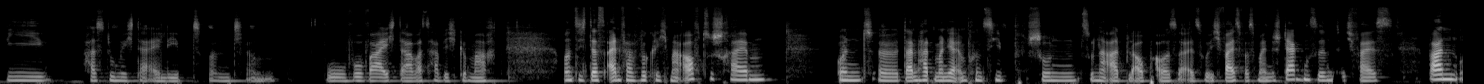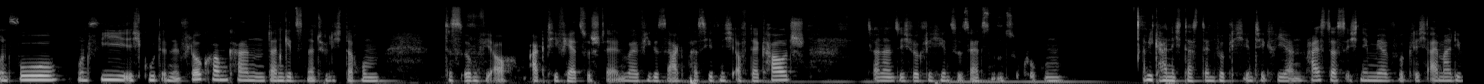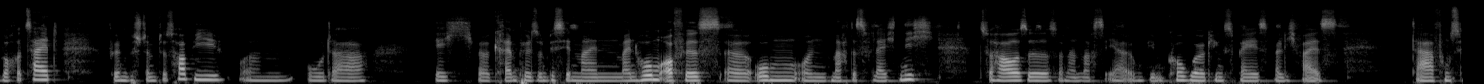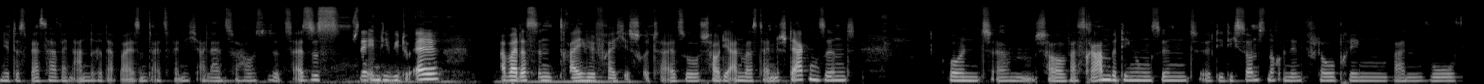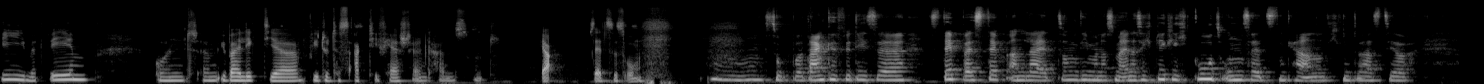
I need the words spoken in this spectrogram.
Wie hast du mich da erlebt? Und ähm, wo, wo war ich da? Was habe ich gemacht? Und sich das einfach wirklich mal aufzuschreiben. Und äh, dann hat man ja im Prinzip schon so eine Art Blaupause. Also ich weiß, was meine Stärken sind, ich weiß, wann und wo und wie ich gut in den Flow kommen kann. Und dann geht es natürlich darum, das irgendwie auch aktiv herzustellen, weil wie gesagt, passiert nicht auf der Couch, sondern sich wirklich hinzusetzen und zu gucken, wie kann ich das denn wirklich integrieren? Heißt das, ich nehme mir wirklich einmal die Woche Zeit für ein bestimmtes Hobby ähm, oder ich äh, krempel so ein bisschen mein, mein Homeoffice äh, um und mache das vielleicht nicht zu Hause, sondern mache es eher irgendwie im Coworking Space, weil ich weiß, da funktioniert es besser, wenn andere dabei sind, als wenn ich allein zu Hause sitze. Also es ist sehr individuell, aber das sind drei hilfreiche Schritte. Also schau dir an, was deine Stärken sind und ähm, schau, was Rahmenbedingungen sind, äh, die dich sonst noch in den Flow bringen, wann, wo, wie, mit wem und ähm, überleg dir, wie du das aktiv herstellen kannst und ja, setz es um. Hm, super, danke für diese Step-by-Step-Anleitung, die man aus meiner Sicht wirklich gut umsetzen kann. Und ich finde, du hast ja auch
